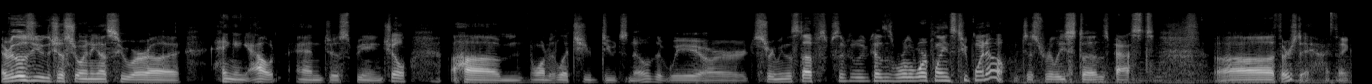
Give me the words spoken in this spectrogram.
And for those of you just joining us who are uh, hanging out and just being chill, um, I wanted to let you dudes know that we are streaming this stuff specifically because it's World of Warplanes 2.0. just released uh, this past uh, Thursday, I think.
